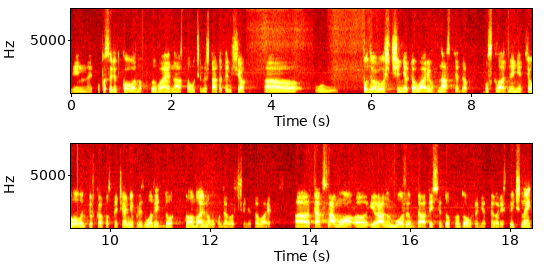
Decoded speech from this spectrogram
Він опосередковано впливає на Сполучені Штати, тим, що е, подорожчання товарів внаслідок ускладнення цього ланцюжка постачання призводить до глобального подорожчання товарів. А так само е, Іран може вдатися до продовження терористичної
